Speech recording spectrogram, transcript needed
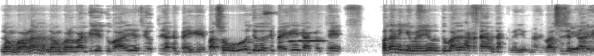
ਲੌਂਗਵਾਲ ਲੌਂਗਵਾਲ ਬਾਗੇ ਜੀ ਬਾਅਦ ਜੀ ਅਸੀਂ ਉੱਥੇ ਜਾ ਕੇ ਬਹਿ ਗਏ। ਬਸ ਉਹ ਉਹ ਜਦੋਂ ਅਸੀਂ ਬਹਿ ਗਏ ਜਾ ਕੇ ਉੱਥੇ ਪਤਾ ਨਹੀਂ ਕਿਵੇਂ ਜੀ ਉਸ ਤੋਂ ਬਾਅਦ ਸਾਡਾ ਟਾਈਮ ਚੱਕ ਲਿਆ ਜੀ ਉਹਨਾਂ ਨੇ। ਬਸ ਸਿੱਧਾ ਕਿ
